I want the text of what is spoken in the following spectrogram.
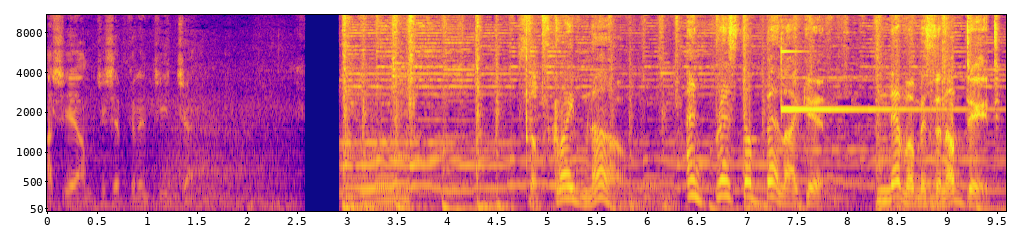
अशी आमची शेतकऱ्यांची इच्छा आहे Subscribe now and press the bell icon. Never miss an update.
